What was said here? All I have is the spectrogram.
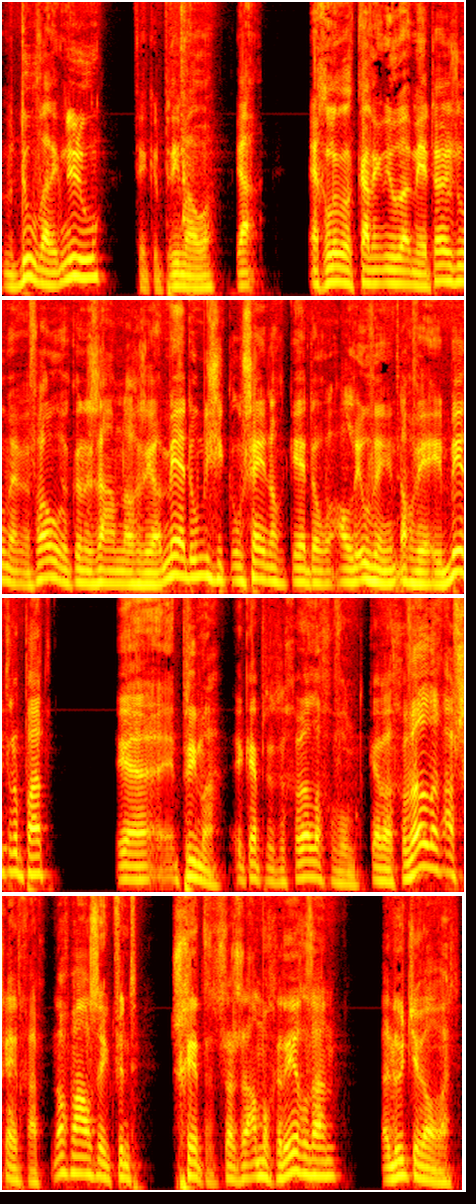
doe wat ik nu doe, vind ik het prima hoor. Ja. En gelukkig kan ik nu wat meer thuis doen met mijn vrouw. We kunnen samen nog eens wat meer doen. Misschien komt zij nog een keer door al die oefeningen nog weer beter op pad. Ja, prima. Ik heb het geweldig gevonden. Ik heb een geweldig afscheid gehad. Nogmaals, ik vind het schitterend. Zoals ze allemaal geregeld aan, dan doet je wel wat.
